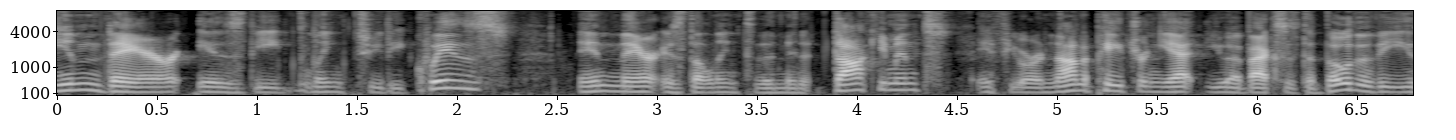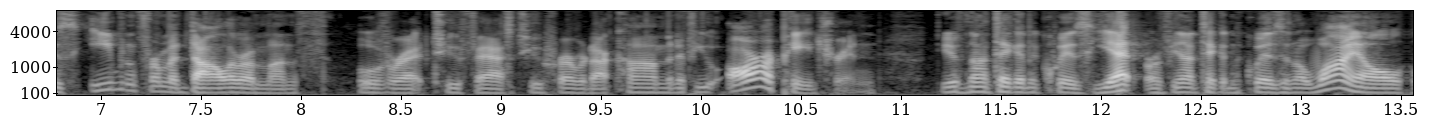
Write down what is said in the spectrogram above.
In there is the link to the quiz. In there is the link to the minute document. If you are not a patron yet, you have access to both of these, even from a dollar a month over at toofast2forever.com. And if you are a patron, you have not taken the quiz yet, or if you've not taken the quiz in a while,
